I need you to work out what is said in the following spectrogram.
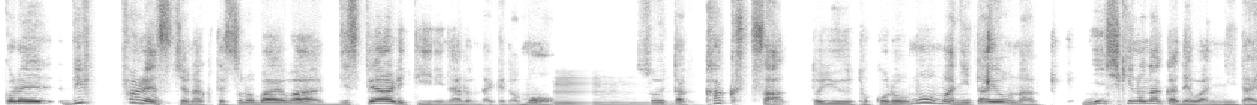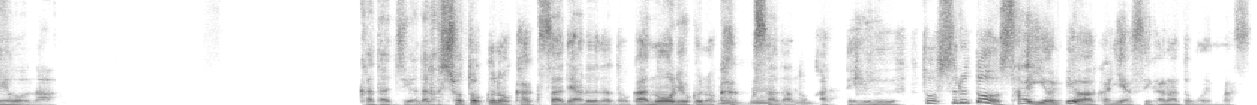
これ、 difference じゃなくて、その場合は disparity になるんだけども、うんそういった格差というところも、まあ、似たような、認識の中では似たような形が、だから所得の格差であるだとか、能力の格差だとかっていうとすると、差異よりは分かりやすいかなと思います。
